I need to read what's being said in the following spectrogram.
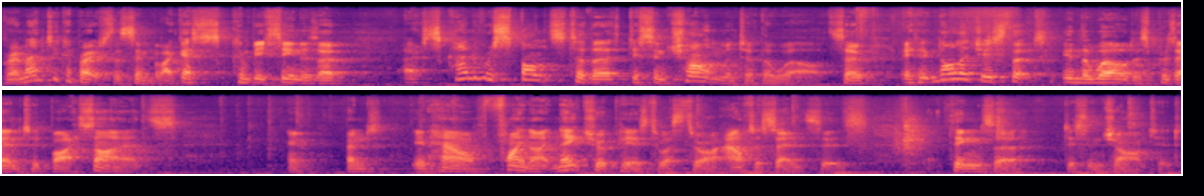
romantic approach to the symbol, I guess, can be seen as a, a kind of response to the disenchantment of the world. So it acknowledges that in the world as presented by science, you know, and in how finite nature appears to us through our outer senses, things are disenchanted.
